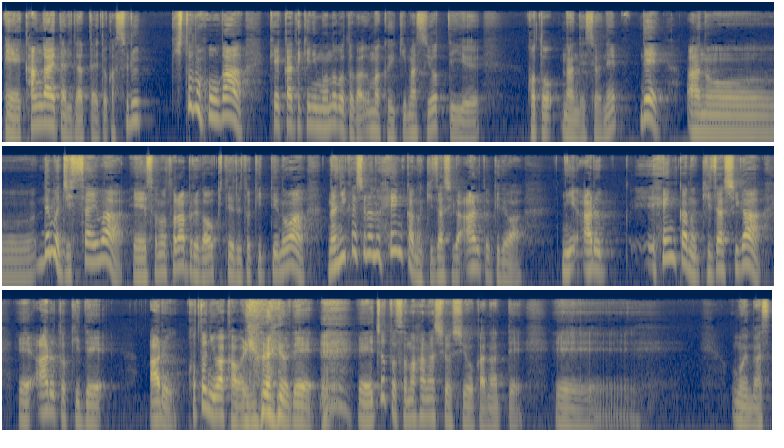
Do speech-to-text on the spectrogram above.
えー考えたりだったりとかする人の方が結果的に物事がうまくいきますよっていうことなんですよね。で、あのーでも実際は、えーそのトラブルが起きている時っていうのは何かしらの変化の兆しがある時では、にある、変化の兆しが、えーある時であることには変わりがないので、えーちょっとその話をしようかなって、えー思います。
